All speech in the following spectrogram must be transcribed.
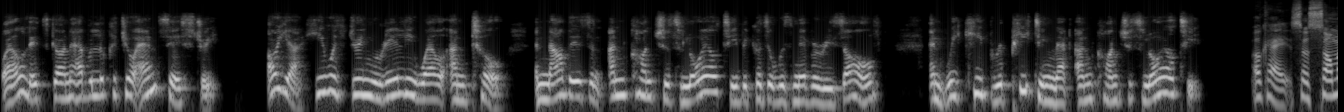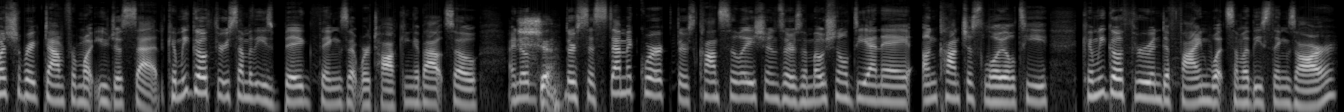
Well, let's go and have a look at your ancestry. Oh, yeah, he was doing really well until. And now there's an unconscious loyalty because it was never resolved. And we keep repeating that unconscious loyalty. Okay, so so much to break down from what you just said. Can we go through some of these big things that we're talking about? So I know sure. there's systemic work, there's constellations, there's emotional DNA, unconscious loyalty. Can we go through and define what some of these things are?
